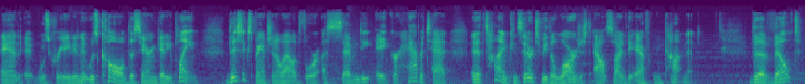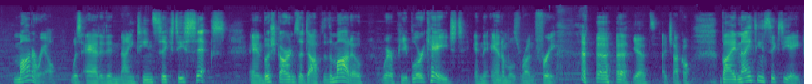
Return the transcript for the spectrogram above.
and it was created and it was called the Serengeti Plain. This expansion allowed for a 70 acre habitat and at the time considered to be the largest outside of the African continent. The Veldt monorail was added in 1966 and Busch Gardens adopted the motto where people are caged and the animals run free. it's, I chuckle. By 1968,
